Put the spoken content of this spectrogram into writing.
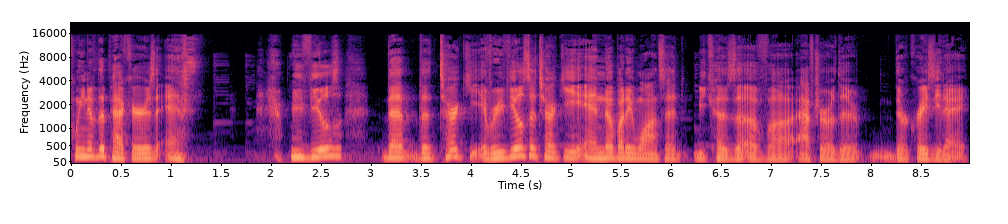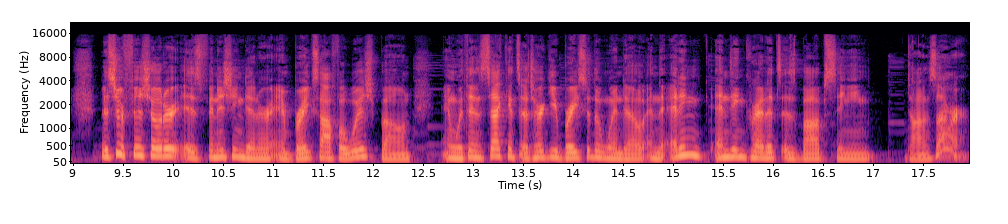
Queen of the Peckers and reveals that the turkey it reveals a turkey and nobody wants it because of uh, after their their crazy day. Mr. Fischoeder is finishing dinner and breaks off a wishbone, and within seconds a turkey breaks through the window, and the ending ending credits is Bob singing Donna Summer.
